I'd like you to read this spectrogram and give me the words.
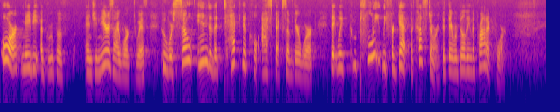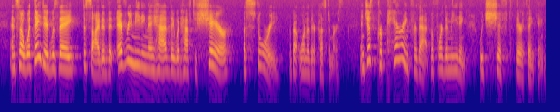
Or maybe a group of engineers I worked with who were so into the technical aspects of their work that we completely forget the customer that they were building the product for. And so what they did was they decided that every meeting they had, they would have to share a story about one of their customers. And just preparing for that before the meeting would shift their thinking.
